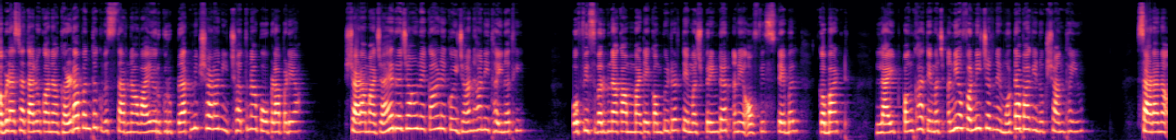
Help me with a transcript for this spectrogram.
અબડાસા તાલુકાના ઘરડા પંથક વિસ્તારના વાયોર ગ્રુપ પ્રાથમિક શાળાની છતના પોપડા પડ્યા. શાળામાં જાહેર રજાઓને કારણે કોઈ જાનહાનિ થઈ નથી. ઓફિસ વર્ગના કામ માટે કમ્પ્યુટર તેમજ પ્રિન્ટર અને ઓફિસ ટેબલ, કબાટ, લાઇટ, પંખા તેમજ અન્ય ફર્નિચરને મોટાભાગે નુકસાન થયું. શાળાના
